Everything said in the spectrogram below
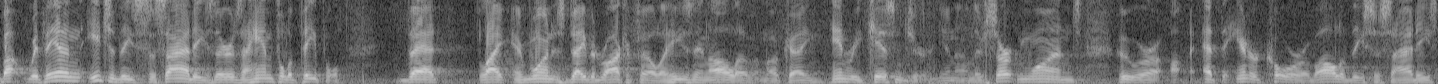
But within each of these societies, there is a handful of people that, like, and one is David Rockefeller. He's in all of them, okay? Henry Kissinger, you know. There's certain ones who are at the inner core of all of these societies.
